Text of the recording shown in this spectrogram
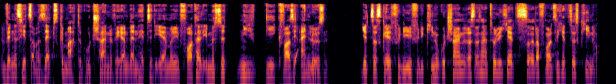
wenn es jetzt aber selbstgemachte Gutscheine wären, dann hättet ihr immer den Vorteil, ihr müsstet nie die quasi einlösen. Jetzt das Geld für die für die Kinogutscheine, das ist natürlich jetzt, äh, da freut sich jetzt das Kino.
